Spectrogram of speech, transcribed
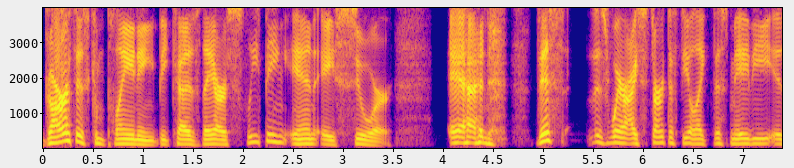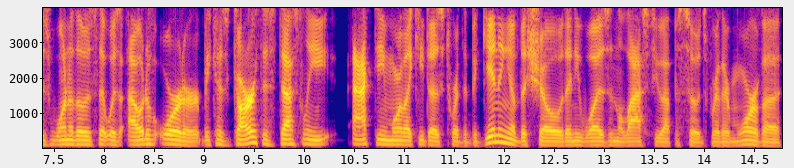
Garth is complaining because they are sleeping in a sewer. And this is where I start to feel like this maybe is one of those that was out of order because Garth is definitely acting more like he does toward the beginning of the show than he was in the last few episodes, where they're more of a,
